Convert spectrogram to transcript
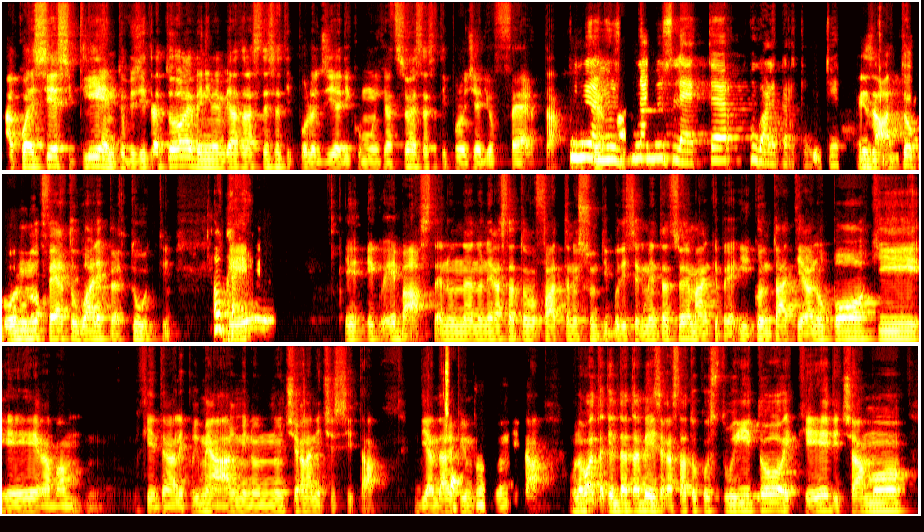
a qualsiasi cliente o visitatore veniva inviata la stessa tipologia di comunicazione, la stessa tipologia di offerta. Quindi una, news, una newsletter uguale per tutti. Esatto, con un'offerta uguale per tutti. Ok. E, e, e, e, basta, non, non, era stato fatto nessun tipo di segmentazione, ma anche perché i contatti erano pochi e eravamo, cliente era alle prime armi, non, non c'era la necessità di andare certo. più in profondità. Una volta che il database era stato costruito e che diciamo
